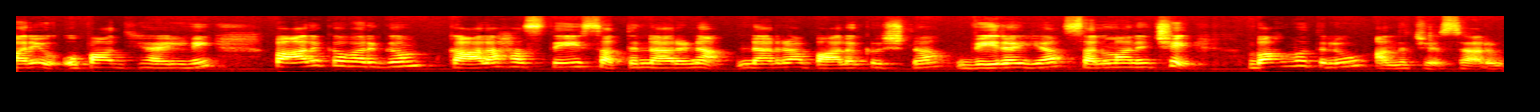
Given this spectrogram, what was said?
మరియు ఉపాధ్యాయుల్ని పాలకవర్గం కాళహస్తి సత్యనారాయణ నర్రా బాలకృష్ణ వీరయ్య సన్మానించి బహుమతులు అందజేశారు.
